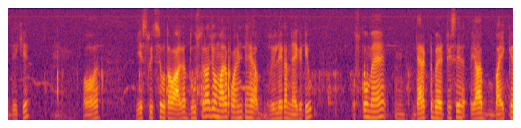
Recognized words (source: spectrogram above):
देखिए, और ये स्विच से होता हुआ आएगा। दूसरा जो हमारा पॉइंट है, अब रिले का नेगेटिव उसको मैं डायरेक्ट बैटरी से या बाइक के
